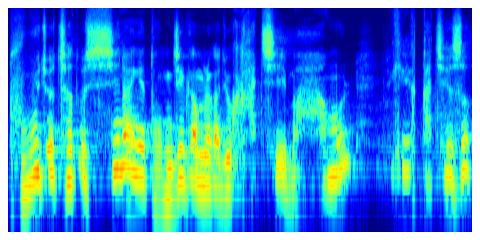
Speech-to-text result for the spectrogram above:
부부조차도 신앙의 동질감을 가지고 같이 마음을 이렇게 같이 해서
